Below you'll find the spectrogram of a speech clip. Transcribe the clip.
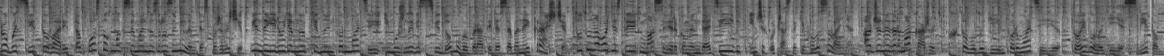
робить світ товарів та послуг максимально зрозумілим для споживачів. Він дає людям необхідну інформацію і можливість свідомо вибирати для себе найкраще. Тут у нагоді стають масові рекомендації від інших учасників голосування. Адже не дарма кажуть, хто володіє інформацією, той володіє світом.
